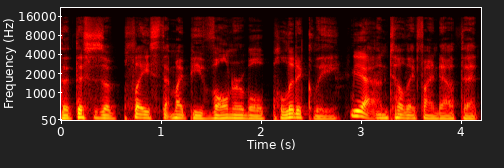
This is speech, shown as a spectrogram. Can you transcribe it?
that this is a place that might be vulnerable politically. Yeah. Until they find out that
